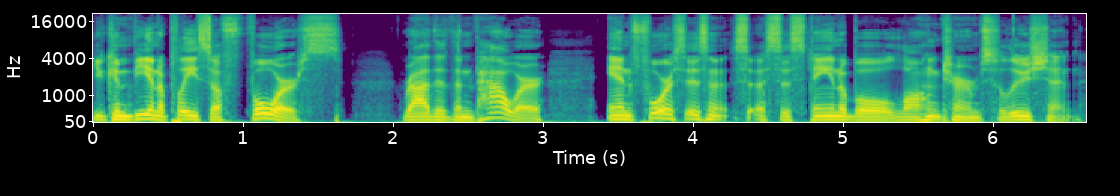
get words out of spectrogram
you can be in a place of force rather than power, and force isn't a sustainable long term solution.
